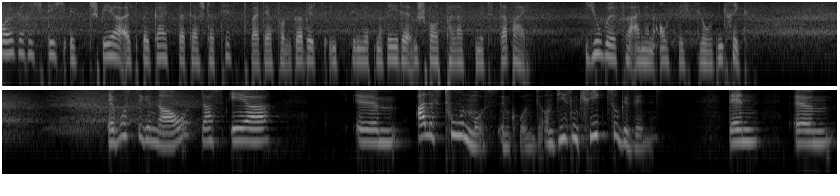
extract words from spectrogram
Folgerichtig ist Speer als begeisterter Statist bei der von Goebbels inszenierten Rede im Sportpalast mit dabei. Jubel für einen aussichtslosen Krieg. Er wusste genau, dass er ähm, alles tun muss im Grunde, um diesen Krieg zu gewinnen. Denn ähm,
